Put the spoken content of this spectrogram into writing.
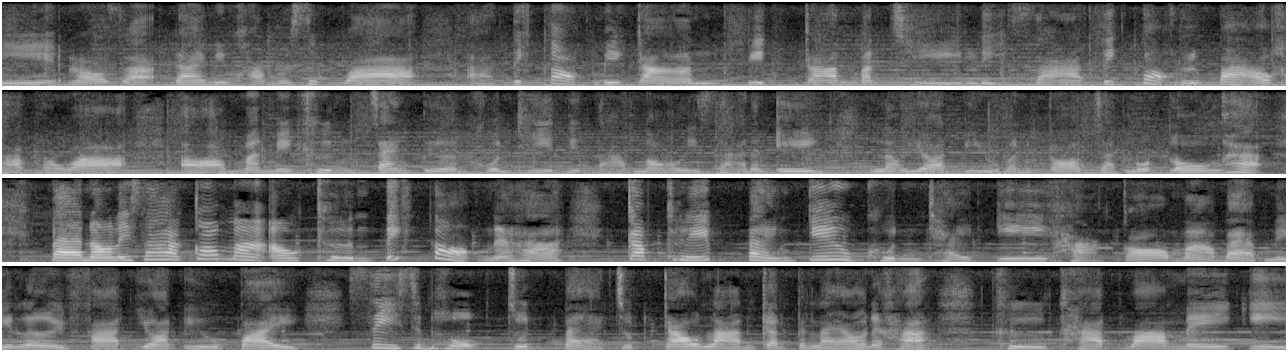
นี้เราจะได้มีความรู้สึกว่าอ่า TikTok มีการปิดการบัญชีลิซ่า TikTok หรือเปล่าค่ะ เพราะว่าอ่ามันไม่ขึ้นแจ้งเตือนคนที่ติดตามน้องลิซ่านั่นเอง แล้วยอดวิวมันก็จัดลดลงค่ะ แต่น้องลิซ่าก็มาเอาคืน TikTok นะคะ กับคลิป thank you คุณไทกี้ค่ะ ก็มาแบบนี้เลยฟาดยอดวิวไป 46.8.9 ล้านกันไปแล้วนะคะ คือคาดว่าไม่กี่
